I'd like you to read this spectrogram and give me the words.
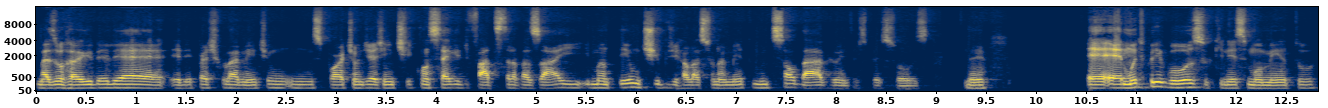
Mas o rugby, ele é, ele é particularmente um, um esporte onde a gente consegue, de fato, extravasar e, e manter um tipo de relacionamento muito saudável entre as pessoas, né? é, é muito perigoso que nesse momento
